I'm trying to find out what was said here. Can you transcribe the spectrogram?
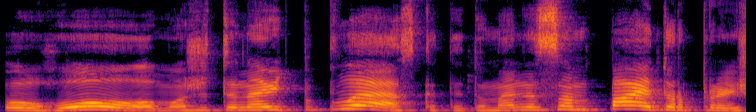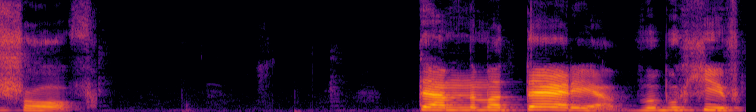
Ого, можете навіть поплескати. До мене сам Пайтор прийшов. Темна матерія, вибухів.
